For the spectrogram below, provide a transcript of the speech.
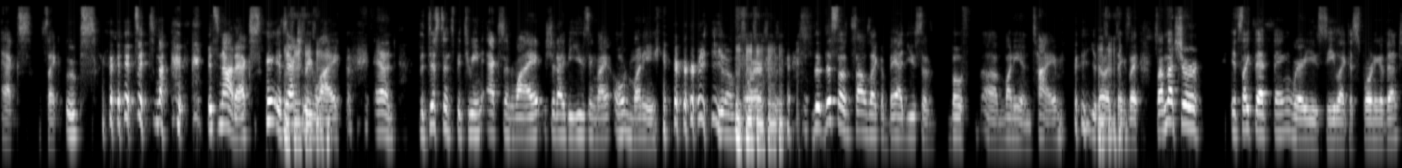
x it's like oops it's it's not it's not x it's actually y and the distance between x and y should i be using my own money you know for this sounds like a bad use of both uh, money and time you know and things like so i'm not sure it's like that thing where you see like a sporting event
